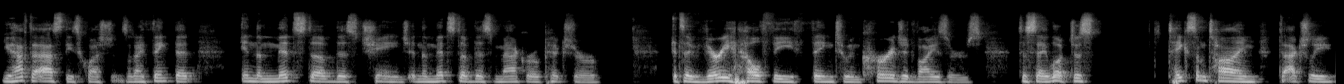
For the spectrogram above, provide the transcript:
you have to ask these questions. And i think that in the midst of this change in the midst of this macro picture it's a very healthy thing to encourage advisors to say look just take some time to actually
